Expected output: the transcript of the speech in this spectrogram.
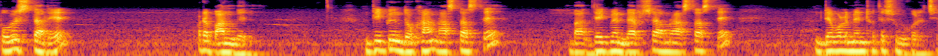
প্রবেশদ্বারে ওটা বাঁধবেন। দেখবেন দোকান আস্তে আস্তে বা দেখবেন ব্যবসা আমরা আস্তে আস্তে ডেভেলপমেন্ট হতে শুরু করেছে।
